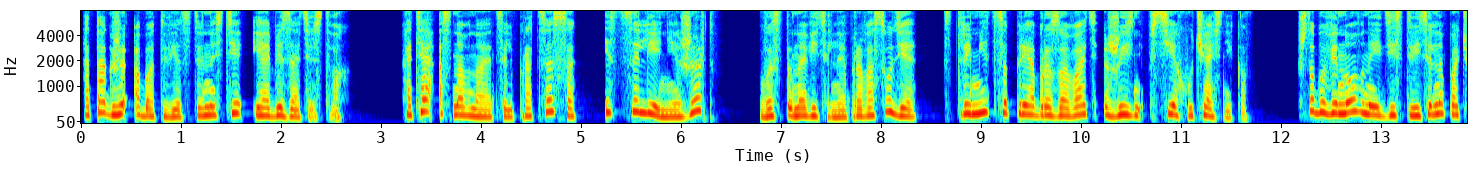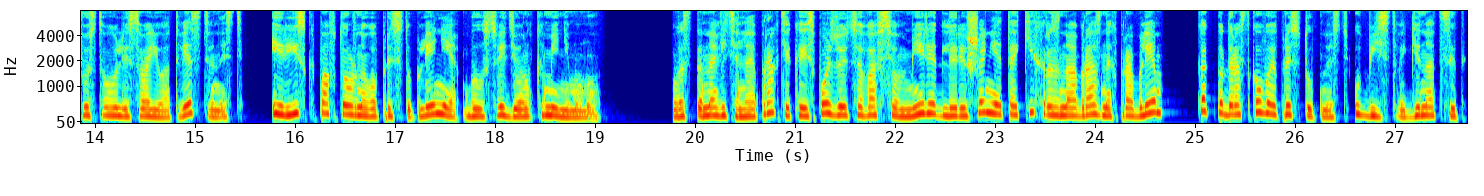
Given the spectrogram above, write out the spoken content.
а также об ответственности и обязательствах. Хотя основная цель процесса — исцеление жертв, восстановительное правосудие стремится преобразовать жизнь всех участников, чтобы виновные действительно почувствовали свою ответственность и риск повторного преступления был сведен к минимуму. Восстановительная практика используется во всем мире для решения таких разнообразных проблем, как подростковая преступность, убийство, геноцид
